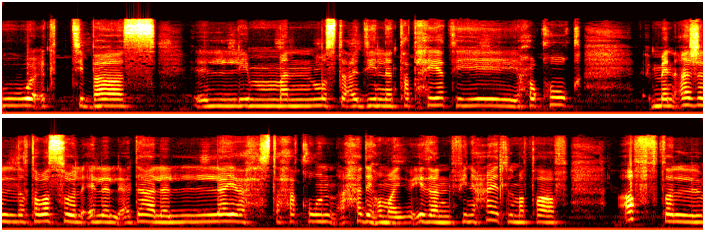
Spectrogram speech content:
هو اقتباس لمن مستعدين لتضحية حقوق من أجل التوصل إلى العدالة لا يستحقون أحدهما. إذا في نهاية المطاف أفضل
